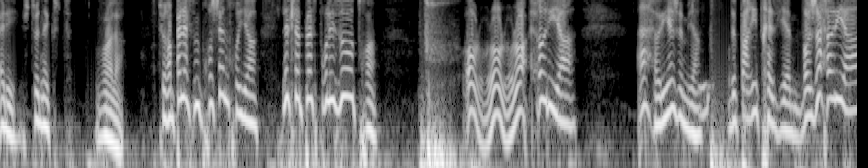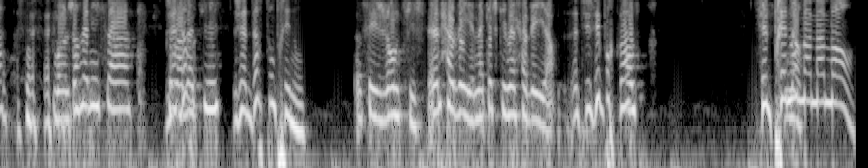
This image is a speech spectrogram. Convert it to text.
allez, je te next. Voilà. Tu rappelles la semaine prochaine, Roya. Laisse la place pour les autres. Pff, Oh là là là là, Horia. Ah, Horia, j'aime bien. De Paris 13e. Bonjour, Horia. Bonjour Vanessa. J'adore ton prénom. C'est gentil. Euh, tu sais pourquoi C'est le prénom non. de ma maman.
